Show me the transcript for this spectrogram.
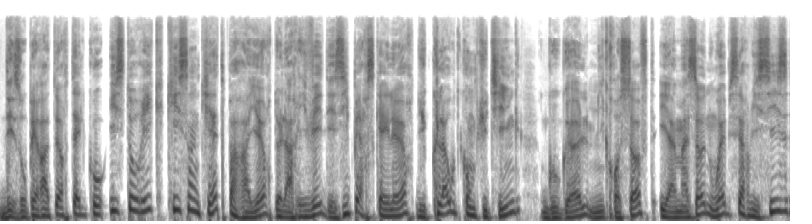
Des opérateurs telco historiques qui s'inquiètent par ailleurs de l'arrivée des hyperscalers du cloud computing, Google, Microsoft et Amazon Web Services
